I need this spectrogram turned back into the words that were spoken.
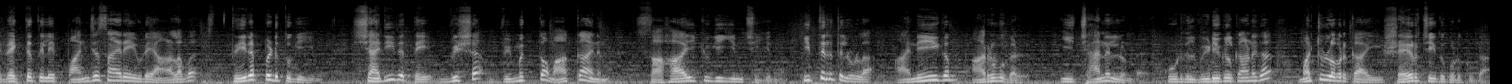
രക്തത്തിലെ പഞ്ചസാരയുടെ അളവ് സ്ഥിരപ്പെടുത്തുകയും ശരീരത്തെ വിഷവിമുക്തമാക്കാനും സഹായിക്കുകയും ചെയ്യുന്നു. ഇത്തരത്തിലുള്ള അനേകം അറിവുകൾ ഈ ചാനലിലുണ്ട്. കൂടുതൽ വീഡിയോകൾ കാണുക മറ്റുള്ളവർക്കായി ഷെയർ ചെയ്തു കൊടുക്കുക.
